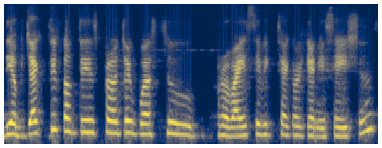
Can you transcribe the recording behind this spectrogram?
the objective of this project was to provide civic tech organizations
